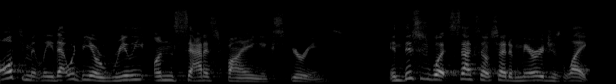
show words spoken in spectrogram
ultimately that would be a really unsatisfying experience. And this is what sex outside of marriage is like.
